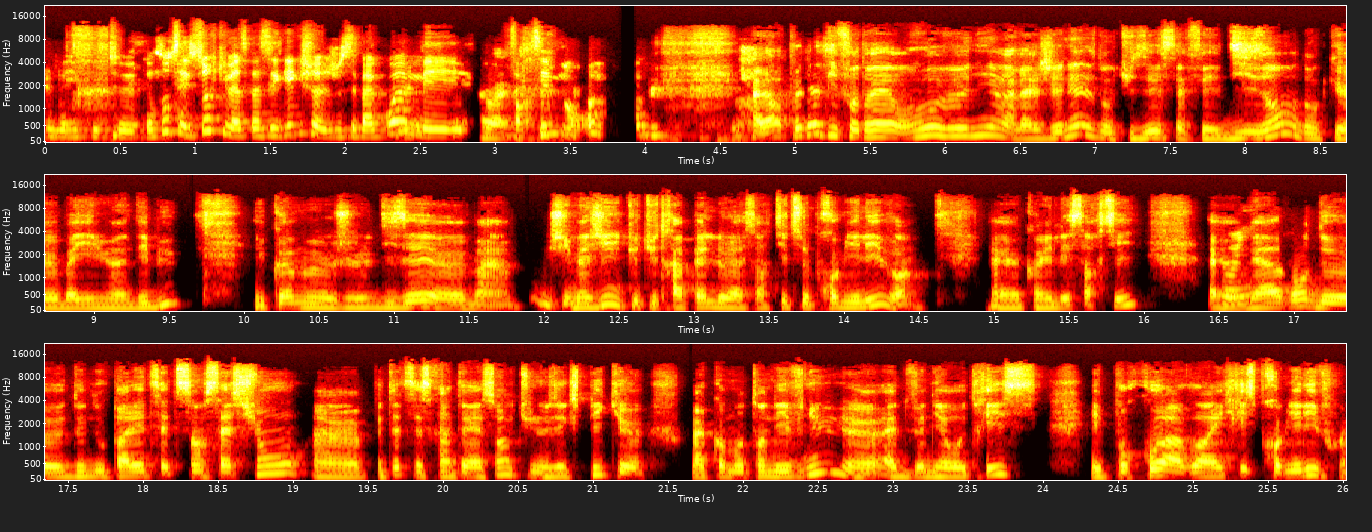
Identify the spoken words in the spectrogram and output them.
Eh ben, de toute façon, c'est sûr qu'il va se passer quelque chose. Je ne sais pas quoi, mais forcément. Alors peut-être il faudrait revenir à la genèse. Donc tu disais ça fait dix ans, donc euh, bah, il y a eu un début. Et comme euh, je le disais, euh, bah, j'imagine que tu te rappelles de la sortie de ce premier livre quand il est sorti. Mais avant de, nous parler de cette sensation, peut-être ce serait intéressant que tu nous expliques bah, comment t'en es venue à devenir autrice et pourquoi avoir écrit ce premier livre.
